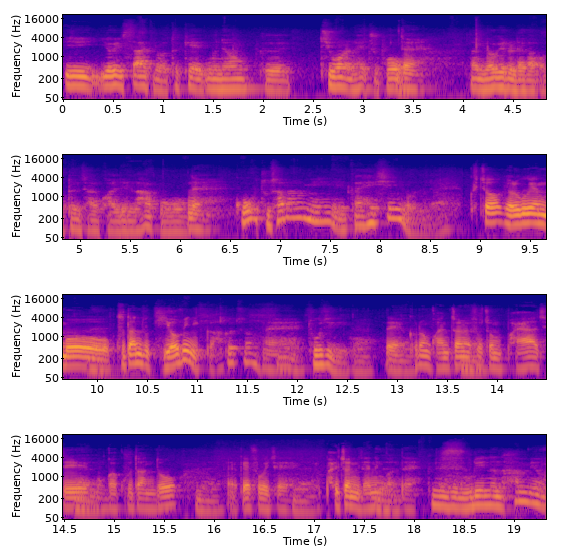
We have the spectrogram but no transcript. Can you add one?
이 여기 사이드를 어떻게 운영 그 지원을 해주고, 네. 그다음 여기를 내가 어떻게 잘 관리를 하고, 네. 그 두 사람이 그냥 핵심이거든요. 그죠. 결국엔 뭐 구단도 기업이니까. 그렇죠. 네. 네, 조직이고. 네, 그런 관점에서 좀 봐야지 네. 뭔가 구단도 네. 계속 이제 네. 발전이 되는 네. 건데. 근데 이제 우리는 한 명에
